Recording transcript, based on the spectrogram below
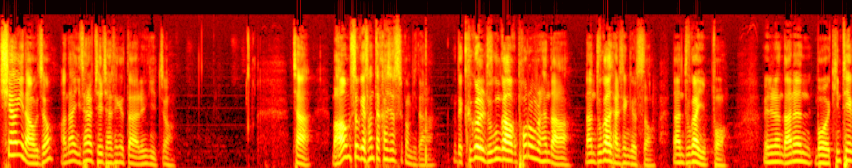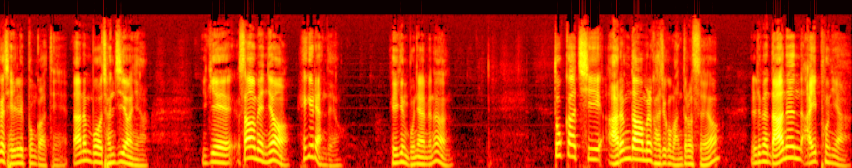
취향이 나오죠. 아, 난이 사람 제일 잘생겼다 이런 게 있죠. 자, 마음속에 선택하셨을 겁니다. 근데 그걸 누군가하고 포럼을 한다. 난 누가 잘생겼어. 난 누가 이뻐. 왜냐면 나는 뭐 김태희가 제일 예쁜 것 같아. 나는 뭐 전지현이야. 이게 싸우면요 해결이 안 돼요. 그 얘기는 뭐냐면은 똑같이 아름다움을 가지고 만들었어요. 예를 들면 나는 아이폰이야.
